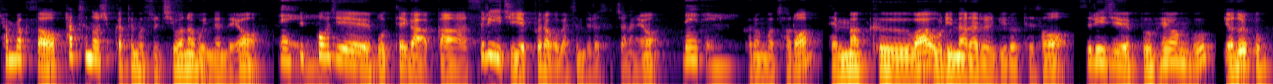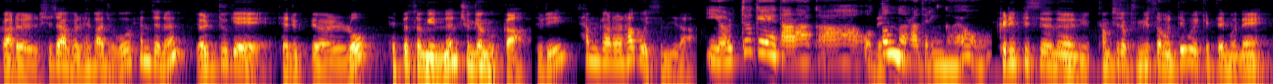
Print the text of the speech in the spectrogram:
협력사업 파트너십 같은 것을 지원하고 있는데요. 네. 피포지의 모태가 아까 3GF라고 말씀드렸었잖아요. 네네. 그런 것처럼 덴마크와 우리나라를 비롯해서 3GF 회원국 8국가를 시작을 해가지고 현재는 12개 대륙별로 대표성이 있는 중견국가들이 참가를 하고 있습니다. 이 12개의 나라가 어떤 나라들인가요? 그린피스는 정치적 중립성을 띠고 있기 때문에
